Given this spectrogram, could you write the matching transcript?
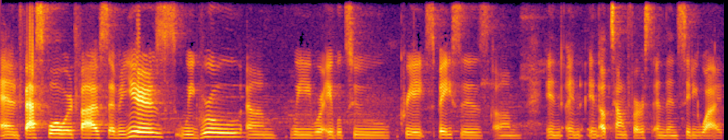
and fast forward five, seven years, we grew. Um, we were able to create spaces um, in, in, in, Uptown first and then citywide,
